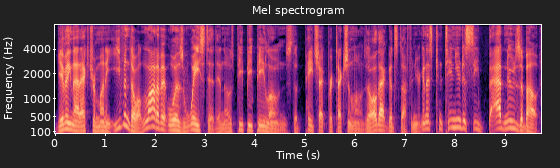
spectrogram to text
Giving that extra money, even though a lot of it was wasted in those PPP loans, the paycheck protection loans, all that good stuff. And you're going to continue to see bad news about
